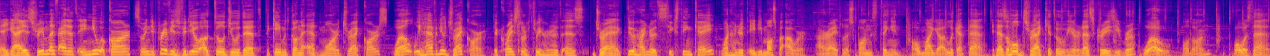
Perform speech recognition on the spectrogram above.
Hey guys, Dream Life added a new car. So in the previous video I told you that the game is gonna add more drag cars. Well, we have a new drag car, the Chrysler 300S Drag. 216k, 180 miles per hour. Alright, let's spawn this thing in. Oh my god, look at that. It has a whole drag kit over here, that's crazy bro. Whoa, hold on. What was that?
